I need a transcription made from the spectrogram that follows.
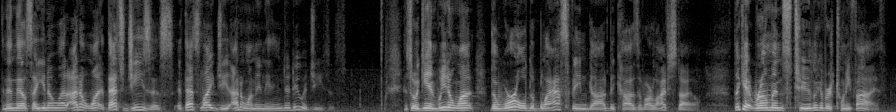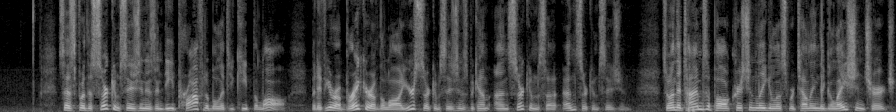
And then they'll say, you know what, I don't want, if that's Jesus, if that's like Jesus, I don't want anything to do with Jesus. And so again, we don't want the world to blaspheme God because of our lifestyle. Look at Romans 2, look at verse 25. It says, For the circumcision is indeed profitable if you keep the law. But if you're a breaker of the law, your circumcision has become uncircumcision. So, in the times of Paul, Christian legalists were telling the Galatian church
